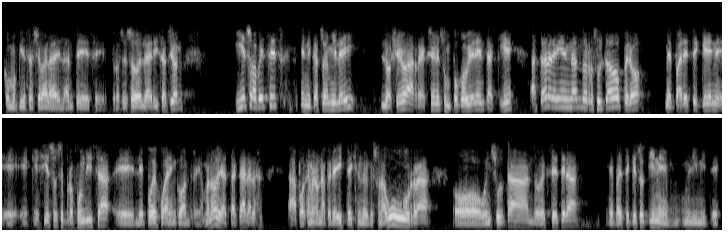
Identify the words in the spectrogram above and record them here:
cómo piensa llevar adelante ese proceso de dolarización. Y eso a veces, en el caso de mi ley, lo lleva a reacciones un poco violentas que hasta ahora le vienen dando resultados, pero me parece que, eh, eh, que si eso se profundiza eh, le puede jugar en contra, digamos, ¿no? De atacar a, la, a por ejemplo, a una periodista diciendo que es una burra o, insultando, etcétera. Me parece que eso tiene un límite,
